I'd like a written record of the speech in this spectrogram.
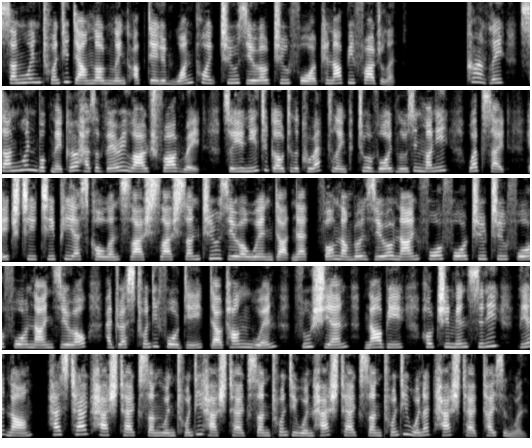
Sunwin 20 download link updated 1.2024 cannot be fraudulent. Currently, Sunwin Bookmaker has a very large fraud rate, so you need to go to the correct link to avoid losing money. Website, https colon slash slash sun20win.net, phone number 0944224490, address 24D, Dao Tong Nguyen, Phu Nabi, Ho Chi Minh City, Vietnam. Hashtag hashtag Sunwin20 hashtag Sun20win hashtag Sun20winnet hashtag taisunwin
